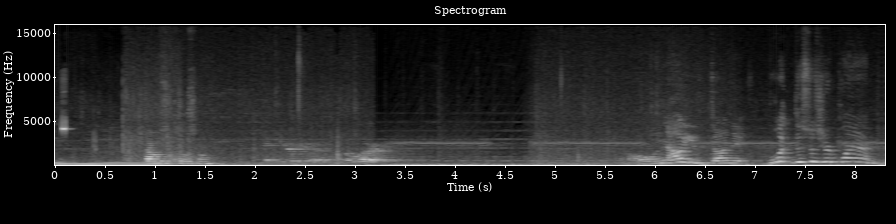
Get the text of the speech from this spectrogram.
Mm. That was a close one. You've done it. What? This was your plan.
